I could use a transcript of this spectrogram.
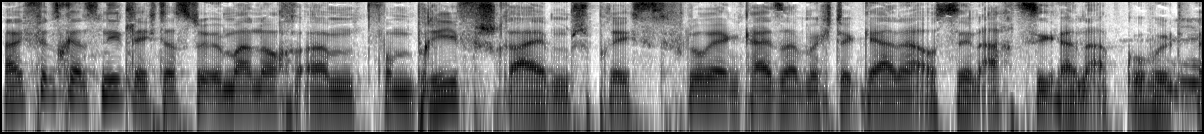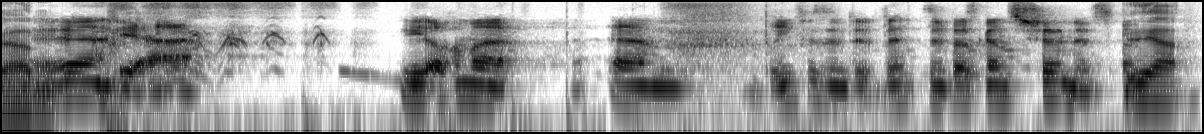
Aber ich finde es ganz niedlich, dass du immer noch ähm, vom Briefschreiben sprichst. Florian Kaiser möchte gerne aus den 80ern abgeholt werden. Ja, ja. Wie auch immer. Ähm, Briefe sind, sind was ganz Schönes. Ja.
